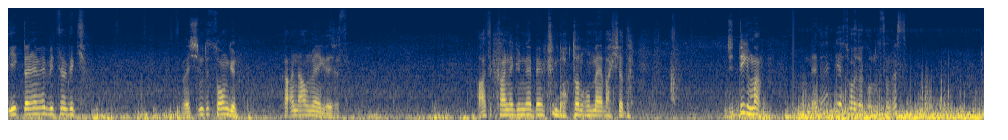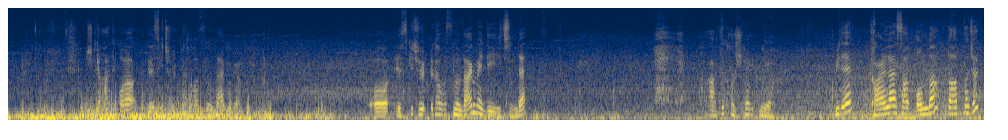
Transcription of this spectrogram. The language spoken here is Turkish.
ilk dönemi bitirdik. Ve şimdi son gün. Karne almaya gideceğiz. Artık karne günleri benim için boktan olmaya başladı. Ciddiyim ha. Neden diye soracak olursanız. Çünkü artık o eski çocukluk havasını vermiyor. O eski çocukluk havasını vermediği için de artık hoşuna gitmiyor. Bir de karneler saat 10'da dağıtılacak.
